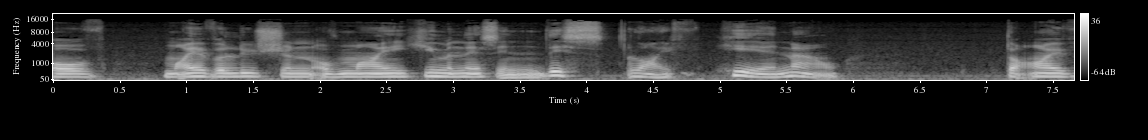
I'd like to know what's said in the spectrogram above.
of my evolution of my humanness in this life, here now, that I've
